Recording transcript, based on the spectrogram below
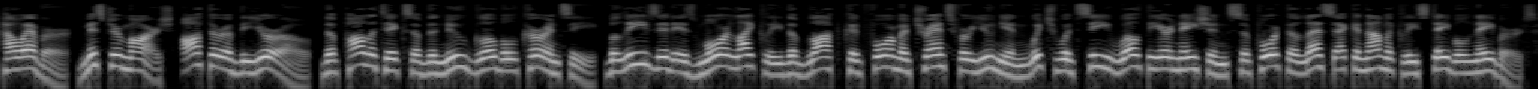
However, Mr. Marsh, author of the euro, The Politics of the New Global Currency, believes it is more likely the bloc could form a transfer union which would see wealthier nations support the less economically stable neighbors.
